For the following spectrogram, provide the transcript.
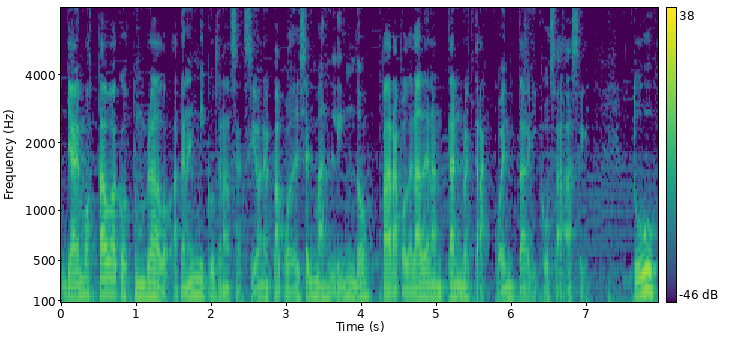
ya hemos estado acostumbrados a tener microtransacciones para poder ser más lindos, para poder adelantar nuestras cuentas y cosas así. Tú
